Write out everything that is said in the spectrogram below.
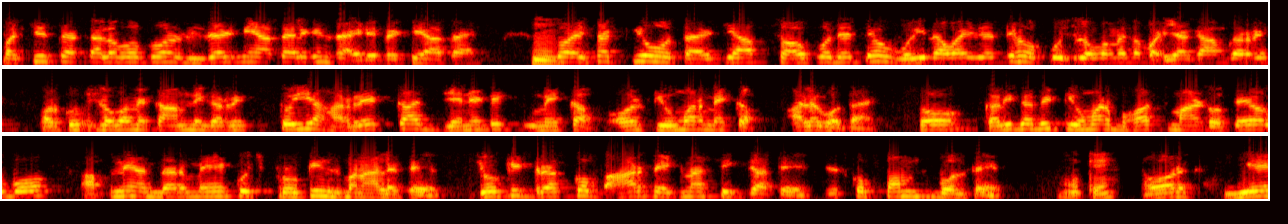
पच्चीस टक्का लोगों को रिज़ल्ट नहीं आता है लेकिन साइड इफ़ेक्ट ही आता है। तो ऐसा क्यों होता है कि आप सौ को देते हो वही दवाई देते हो कुछ लोगों में तो बढ़िया काम कर रही और कुछ लोगों में काम नहीं कर रही तो ये हर एक का जेनेटिक मेकअप और ट्यूमर मेकअप अलग होता है तो कभी कभी ट्यूमर बहुत स्मार्ट होते हैं और वो अपने अंदर में कुछ प्रोटीन्स बना लेते हैं जो कि ड्रग को बाहर फेंकना सीख जाते हैं जिसको पंप बोलते हैं ओके okay. और ये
